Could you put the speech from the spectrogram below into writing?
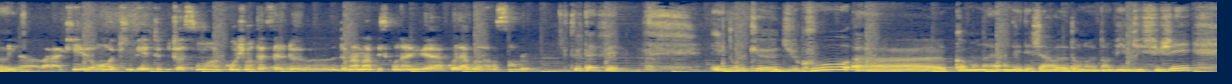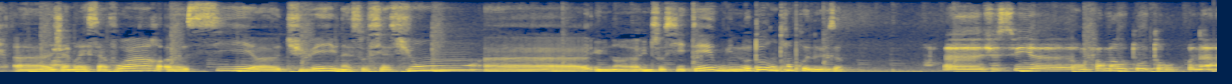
voilà, qui, qui, est de toute façon conjointe à celle de, de Mama puisqu'on a eu à collaborer ensemble. Tout à fait. Et donc, euh, du coup, euh, comme on, est déjà dans le, vif du sujet, euh, j'aimerais savoir si tu es une association, une, société ou une auto-entrepreneuse. Je suis en format auto-entrepreneur,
